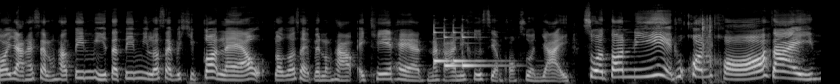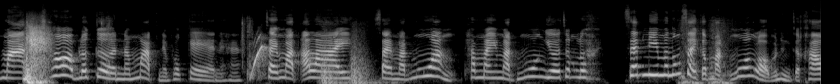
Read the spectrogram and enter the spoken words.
ก็อยากให้ใส่รองเท้าตีนหมีแต่ตีนหมีเราใส่ไปคลิปก่อนแล้ว เราก็ใส่เป็นรองเท้าไอเคแทนนะคะนนี่คือเสียงของส่วนใหญ่ ส่วนตอนนี้ทุกคนขอใส่หมัดชอบเหลือเกินน้ำหมัดเนี่ยพวกแกเนี่ยฮะใส่หมัดอะไร ใส่หมัดม่วงทำไมหมัดม่วงเยอะจังเลยเซตนี้มันต้องใส่กับหมัดม่วงหรอมันถึงจะเข้า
